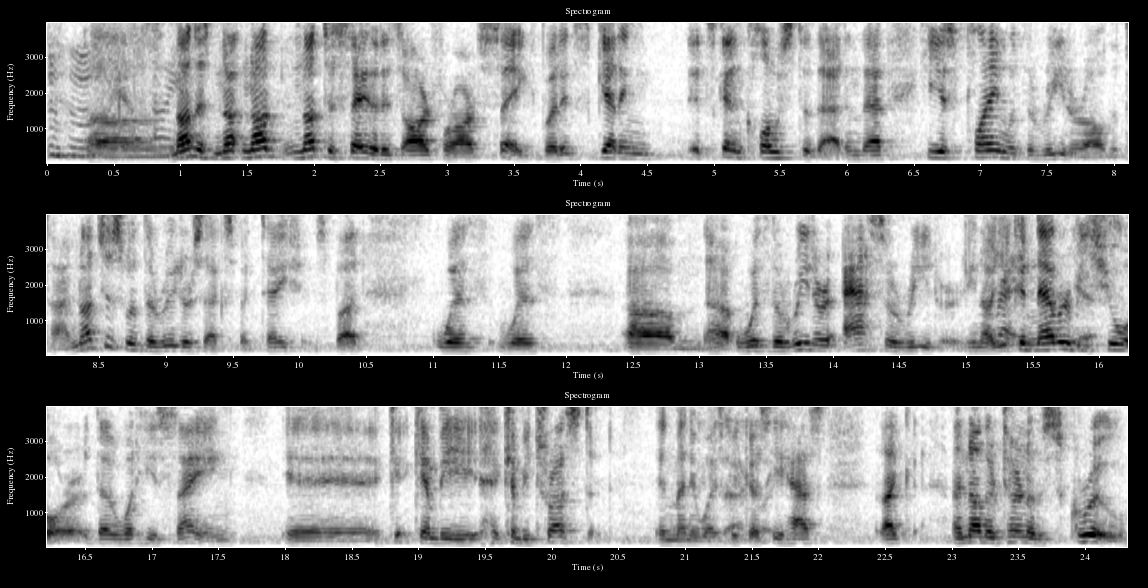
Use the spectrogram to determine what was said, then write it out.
Mhm. Uh, Oh, yeah. not, as, not not not to say that it's art for art's sake, but it's getting it's getting close to that, in that he is playing with the reader all the time, not just with the reader's expectations, but with with um, uh, with the reader as a reader. You know, you can Right. never be sure that what he's saying uh, ca- can be can be trusted in many ways because he has like another turn of the screw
